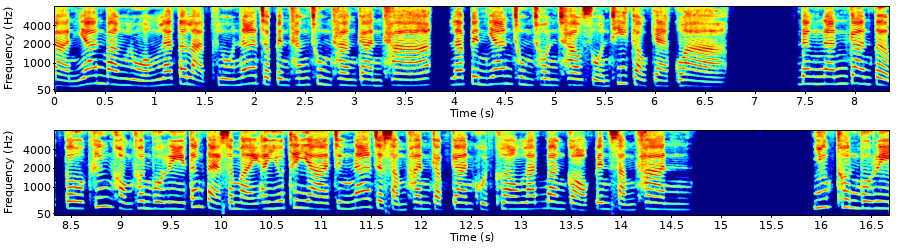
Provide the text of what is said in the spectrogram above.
ด่านย่านบางหลวง และตลาดพลูน่าจะเป็นทั้งชุมทางการค้า และเป็นย่านชุมชนชาวสวนที่เก่าแก่กว่า ดังนั้นการเติบโตขึ้นของธนบุรีตั้งแต่สมัยอยุธยาจึงน่าจะสัมพันธ์กับการขุดคลองลัดบางกอกเป็นสำคัญ ยุคธนบุรี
